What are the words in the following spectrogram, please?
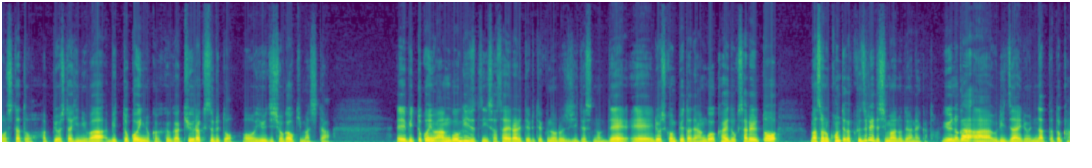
をしたと発表した日にはビットコインの価格が急落するという事象が起きました、えー、ビットコインは暗号技術に支えられているテクノロジーですので、えー、量子コンピューターで暗号が解読されると、まあ、その根底が崩れてしまうのではないかというのが売り材料になったと考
